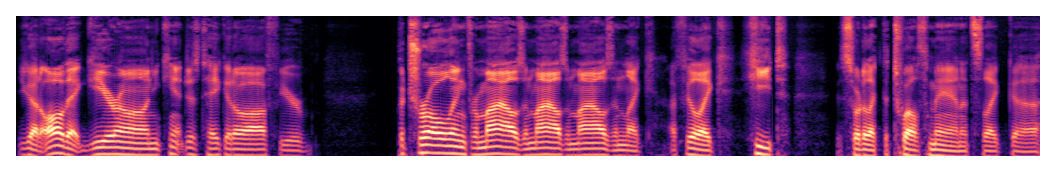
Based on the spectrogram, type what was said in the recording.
You got all that gear on. You can't just take it off. You're patrolling for miles and miles and miles. And like, I feel like heat is sort of like the 12th man. It's like uh,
